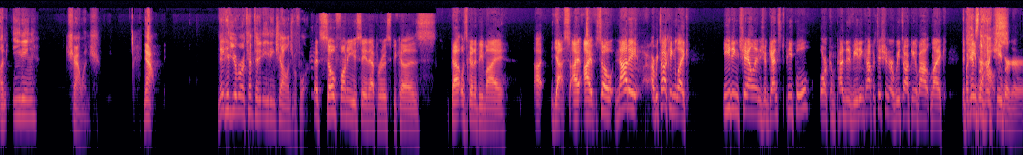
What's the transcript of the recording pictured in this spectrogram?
an eating challenge. Now, Nate, have you ever attempted an eating challenge before? It's so funny you say that, Bruce, because that was going to be my. Uh, yes, I. I. So not a. Are we talking like eating challenge against people or competitive eating competition? Or are we talking about like the Against cheeseburger house. cheeseburger?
